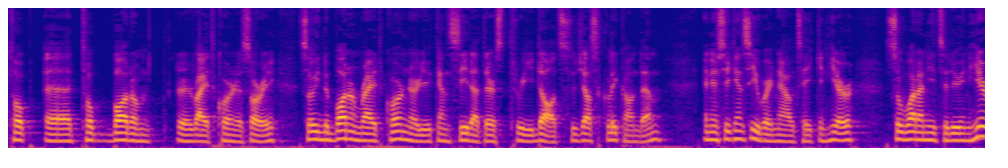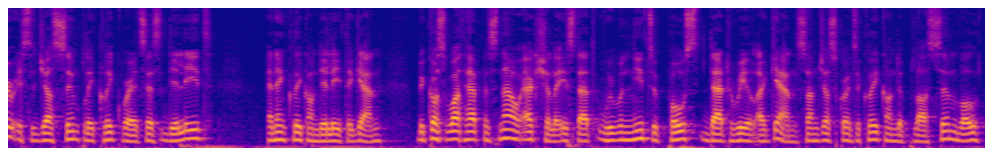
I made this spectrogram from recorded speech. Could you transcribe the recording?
top uh, top bottom uh, right corner sorry. So in the bottom right corner you can see that there's three dots so just click on them and as you can see, we're now taken here. So what I need to do in here is to just simply click where it says delete and then click on delete again. Because what happens now actually is that we will need to post that reel again. So I'm just going to click on the plus symbol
